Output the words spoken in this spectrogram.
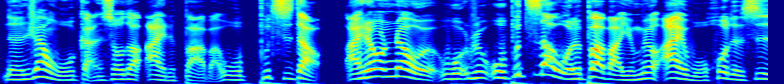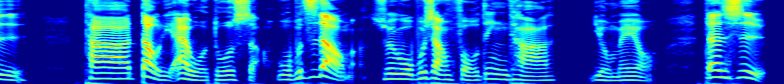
能让我感受到爱的爸爸，我不知道，I don't know，我我不知道我的爸爸有没有爱我，或者是他到底爱我多少，我不知道嘛，所以我不想否定他有没有。但是，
